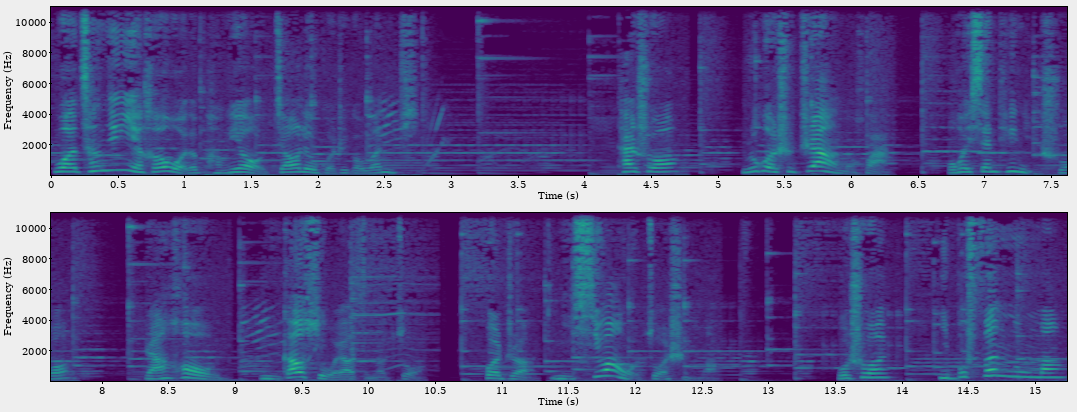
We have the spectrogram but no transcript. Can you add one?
我曾经也和我的朋友交流过这个问题。他说：“如果是这样的话，我会先听你说，然后你告诉我要怎么做，或者你希望我做什么。”我说：“你不愤怒吗？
